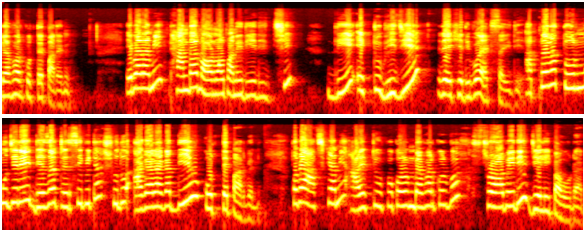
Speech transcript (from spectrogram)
ব্যবহার করতে পারেন। এবার আমি ঠান্ডা নর্মাল পানি দিয়ে দিচ্ছি। দিয়ে একটু ভিজিয়ে রেখে দিব এক সাইডে। আপনারা তরমুজের এই ডেজার্ট রেসিপিটা শুধু আগার আগার দিয়েও করতে পারবেন। তবে আজকে আমি আরেকটি উপকরণ ব্যবহার করব, স্ট্রবেরি জেলি পাউডার।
